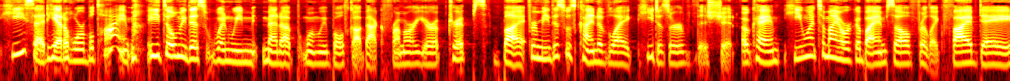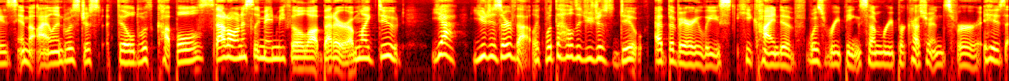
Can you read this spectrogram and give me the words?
he said he had a horrible time. He told me this when we met up when we both got back from our Europe trips, but for me this was kind of like he deserved this shit, okay? He went to Mallorca by himself for like 5 days and the island was just filled with couples. That honestly made me feel a lot better. I'm like, dude, yeah, you deserve that. Like, what the hell did you just do? At the very least, he kind of was reaping some repercussions for his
